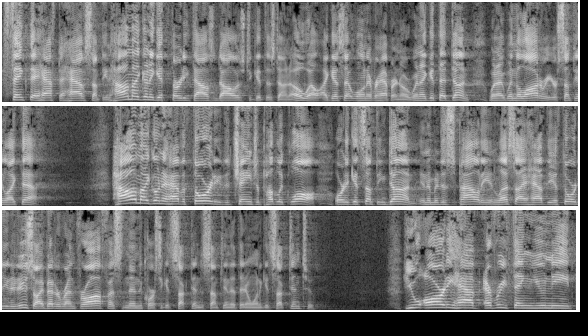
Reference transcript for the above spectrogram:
think they have to have something. How am I going to get $30,000 to get this done? Oh, well, I guess that won't ever happen. Or when I get that done, when I win the lottery or something like that. How am I going to have authority to change a public law or to get something done in a municipality unless I have the authority to do so? I better run for office. And then, of course, they get sucked into something that they don't want to get sucked into. You already have everything you need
